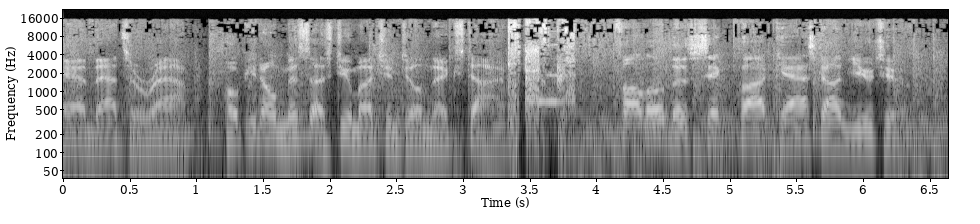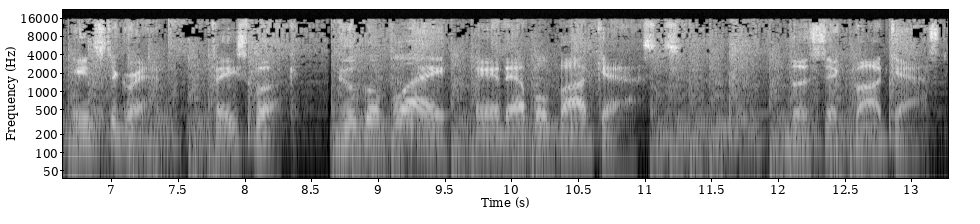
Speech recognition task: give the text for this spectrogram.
And that's a wrap. Hope you don't miss us too much until next time. Follow the Sick Podcast on YouTube, Instagram, Facebook, Google Play, and Apple Podcasts. The Sick Podcast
